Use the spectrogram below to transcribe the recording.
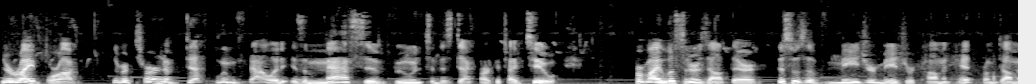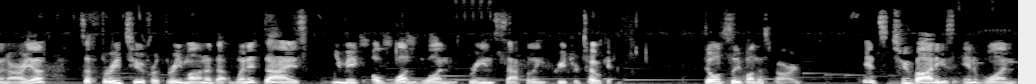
You're right, Borak. The return of Deathbloom Thallid is a massive boon to this deck archetype too. For my listeners out there, this was a major, major common hit from Dominaria. It's a 3-2 for 3 mana that when it dies, you make a 1-1 green sapling creature token. Don't sleep on this card. It's two bodies in one.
